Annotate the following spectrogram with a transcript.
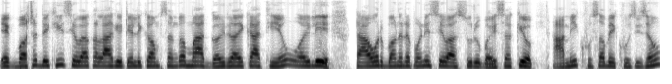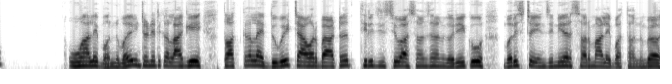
एक वर्षदेखि सेवाका लागि टेलिकमसँग माग गरिरहेका थियौँ। अहिले टावर बनेर पनि सेवा सुरु भइसक्यो। हामी सबै खुसी छौँ। उहाँले भन्नुभयो इन्टरनेटका लागि तत्काललाई दुवै टावरबाट थ्री जी सेवा सञ्चालन गरिएको वरिष्ठ इन्जिनियर शर्माले बताउनुभयो।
